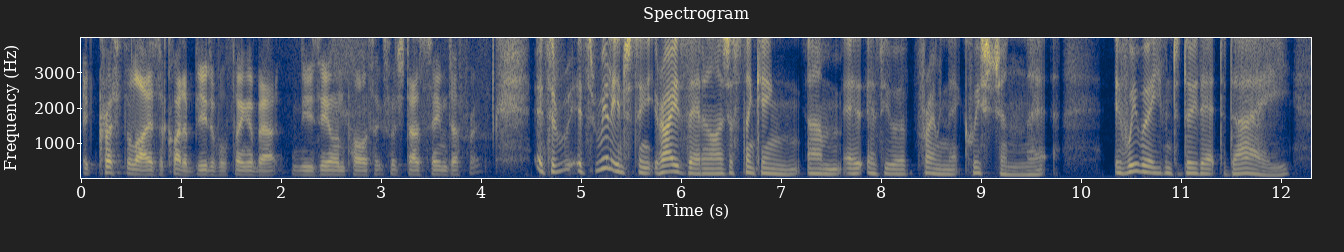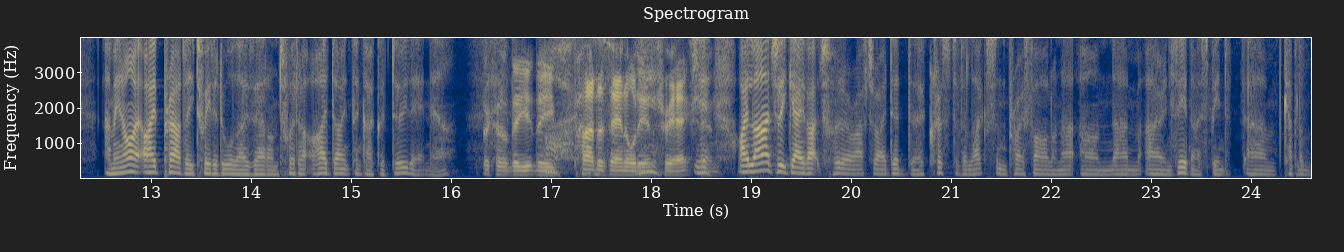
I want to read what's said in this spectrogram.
it crystallised a quite a beautiful thing about New Zealand politics, which does seem different. It's a, it's really interesting that you raised that, and I was just thinking um, as you were framing that question that if we were even to do that today, I mean, I, I proudly tweeted all those out on Twitter. I don't think I could do that now. Because of the, the oh, partisan audience yeah, reaction. Yeah. I largely gave up Twitter after I did the Christopher Luxon profile on on um, RNZ, and I spent um, a couple of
